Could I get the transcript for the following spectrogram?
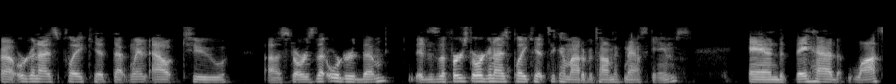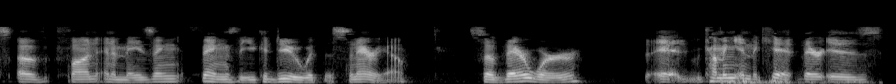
uh, organized play kit that went out to uh, stores that ordered them. It is the first organized play kit to come out of Atomic Mass Games, and they had lots of fun and amazing things that you could do with this scenario. So there were it, coming in the kit. There is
